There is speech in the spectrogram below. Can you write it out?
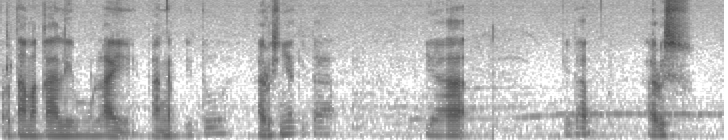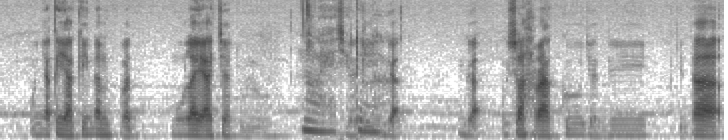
pertama kali mulai banget itu harusnya kita ya kita harus punya keyakinan buat mulai aja dulu. Mulai aja Jadi dulu. enggak enggak usah ragu jadi kita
